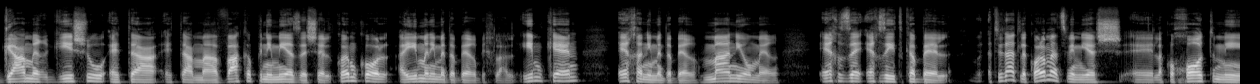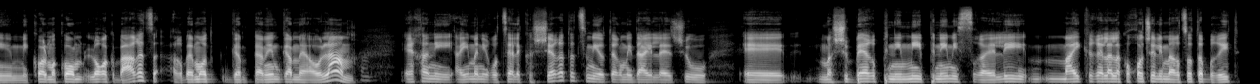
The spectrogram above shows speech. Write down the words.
גם הרגישו את, ה, את המאבק הפנימי הזה של, קודם כל, האם אני מדבר בכלל? אם כן, איך אני מדבר? מה אני אומר? איך זה, איך זה יתקבל? את יודעת, לכל המעצבים יש אה, לקוחות מ, מכל מקום, לא רק בארץ, הרבה מאוד גם, פעמים גם מהעולם. נכון. איך אני, האם אני רוצה לקשר את עצמי יותר מדי לאיזשהו אה, משבר פנימי, פנים ישראלי, מה יקרה ללקוחות שלי מארצות הברית?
